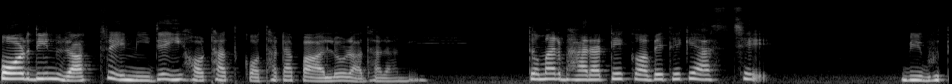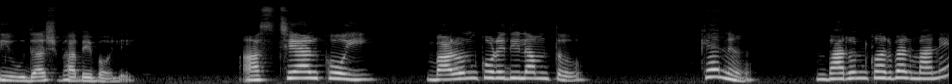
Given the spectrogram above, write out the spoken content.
পরদিন রাত্রে নিজেই হঠাৎ কথাটা পারল রাধারানী। তোমার ভাড়াটে কবে থেকে আসছে? বিভূতি উদাসভাবে বলে। আসছে আর কই? বারণ করে দিলাম তো। কেন? বারণ করবার মানে?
